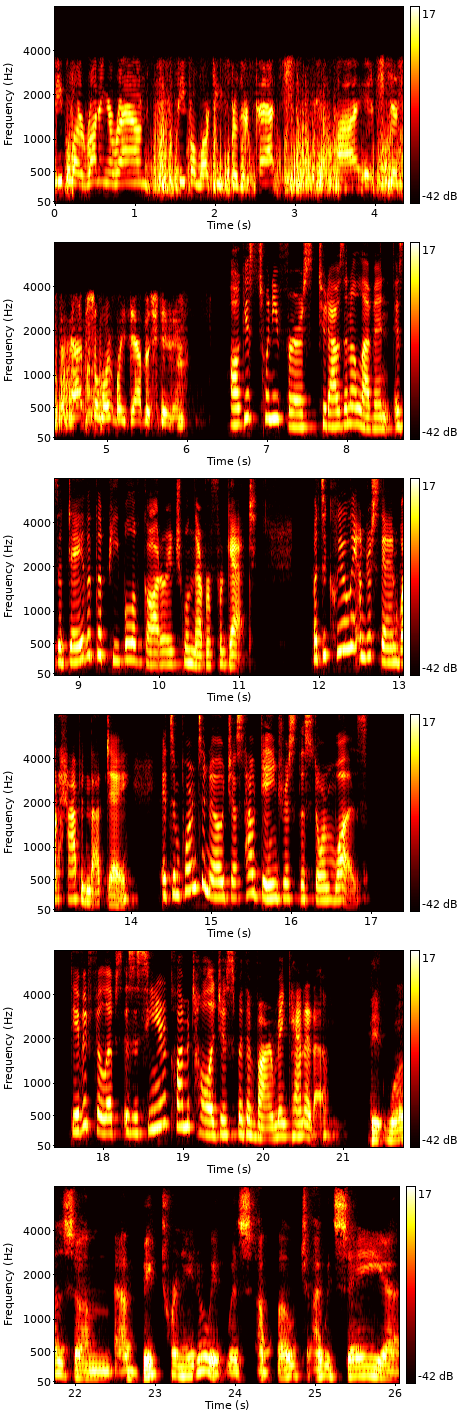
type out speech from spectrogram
People are running around. People looking for their pets. Uh, it's just absolutely devastating. August 21st, 2011 is the day that the people of Goderich will never forget. But to clearly understand what happened that day, it's important to know just how dangerous the storm was. David Phillips is a senior climatologist with Environment Canada. It was um, a big tornado. It was about, I would say, uh,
